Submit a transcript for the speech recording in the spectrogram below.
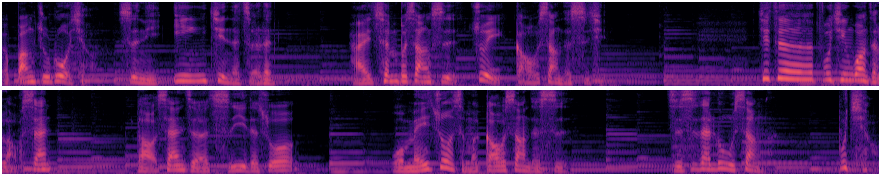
和帮助弱小是你应尽的责任，还称不上是最高尚的事情。”接着，父亲望着老三，老三则迟疑的说：“我没做什么高尚的事，只是在路上不巧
